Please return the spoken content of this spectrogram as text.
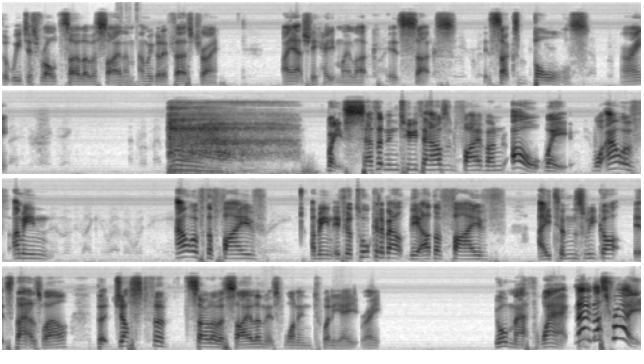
that we just rolled solo asylum and we got it first try. I actually hate my luck. It sucks. It sucks balls. Alright? wait, seven in 2,500? Oh, wait. Well, out of, I mean, out of the five I mean, if you're talking about the other five items we got, it's that as well. But just for Solo Asylum, it's one in 28, right? Your math whack. No, that's right.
